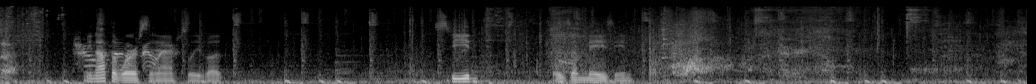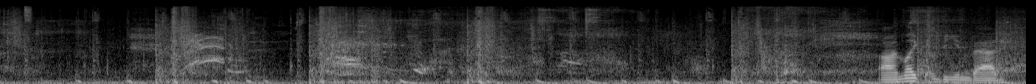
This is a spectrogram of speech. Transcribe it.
I mean, not the worst thing actually, but speed is amazing. Uh, I'm like being bad.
